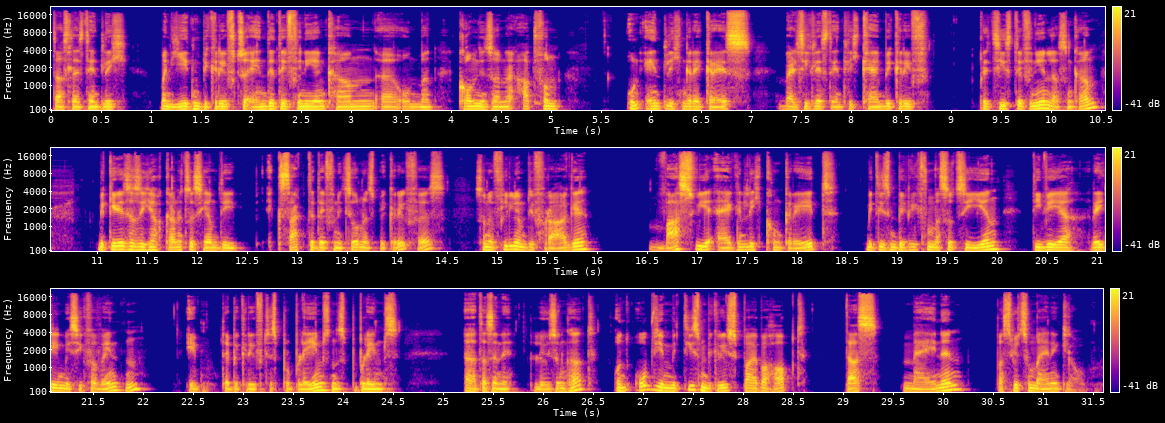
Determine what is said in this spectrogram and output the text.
dass letztendlich man jeden Begriff zu Ende definieren kann äh, und man kommt in so eine Art von unendlichen Regress, weil sich letztendlich kein Begriff präzis definieren lassen kann. Mir geht es also auch gar nicht so sehr um die exakte Definition des Begriffes, sondern vielmehr um die Frage, was wir eigentlich konkret mit diesen Begriffen assoziieren, die wir ja regelmäßig verwenden, eben der Begriff des Problems und des Problems, äh, das eine Lösung hat, und ob wir mit diesem Begriffspaar überhaupt das meinen, was wir zu meinen glauben.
